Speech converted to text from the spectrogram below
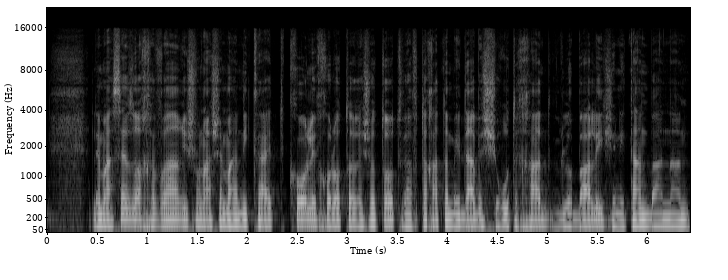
למעשה זו החברה הראשונה שמעניקה את כל יכולות הרשתות ואבטחת המידע בשירות אחד גלובלי שניתן בענן.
